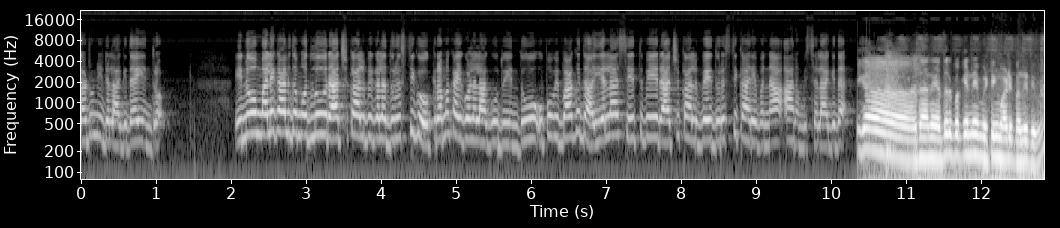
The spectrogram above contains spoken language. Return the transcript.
ಗಡು ನೀಡಲಾಗಿದೆ ಎಂದರು. ಇನ್ನು ಮಳೆಗಾಲದ ಮೊದಲು ರಾಜಕಾಲುವೆಗಳ ದುರಸ್ತಿಗೂ ಕ್ರಮ ಕೈಗೊಳ್ಳಲಾಗುವುದು ಎಂದು ಉಪವಿಭಾಗದ ಎಲ್ಲ ಸೇತುವೆ ರಾಜಕಾಲುವೆ ದುರಸ್ತಿ ಕಾರ್ಯವನ್ನ ಆರಂಭಿಸಲಾಗಿದೆ. ಈಗ ನಾನು ಅದರ ಬಗ್ಗೆನೇ ಮೀಟಿಂಗ್ ಮಾಡಿ ಬಂದಿದ್ದೀವಿ.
